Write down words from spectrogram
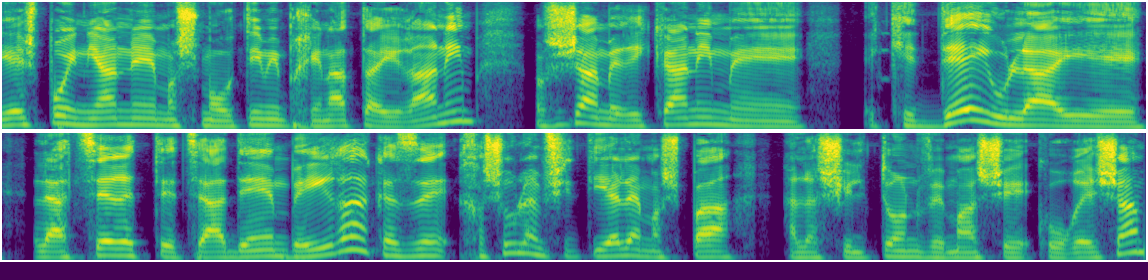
יש פה עניין אה, משמעותי מבחינת האיראנים. אני חושב שהאמריקנים, אה, כדי אולי אה, להצר את צעדיהם בעיראק, אז חשוב להם שתהיה להם השפעה על השלטון ומה שקורה שם.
